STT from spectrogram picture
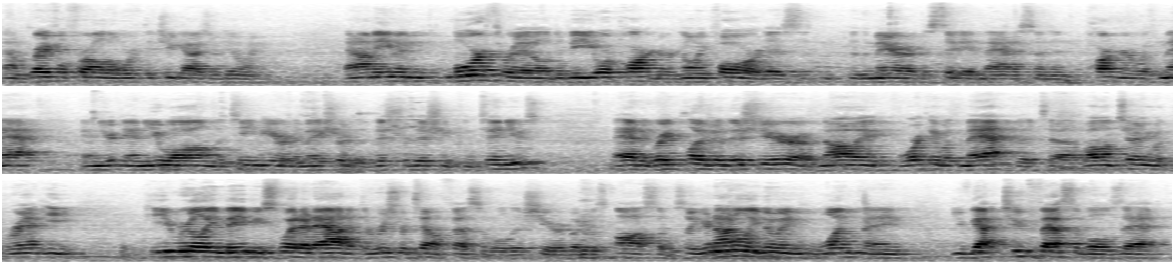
and I'm grateful for all the work that you guys are doing. And I'm even more thrilled to be your partner going forward as the mayor of the city of Madison and partner with Matt and you, and you all and the team here to make sure that this tradition continues. I had a great pleasure this year of not only working with Matt, but uh, volunteering with Brent. He, he really made me sweat it out at the Rooster Tail Festival this year, but it was awesome. So you're not only doing one thing, you've got two festivals that,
